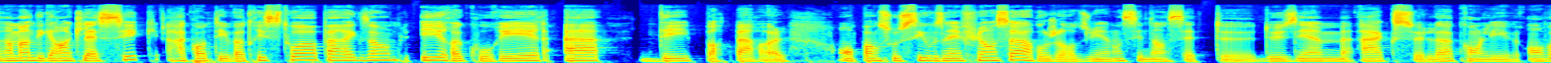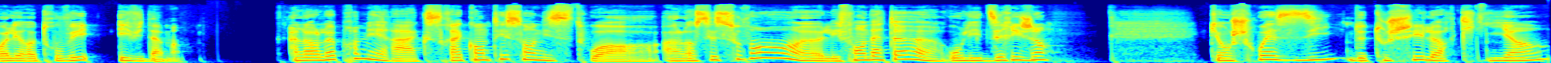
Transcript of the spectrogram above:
vraiment des grands classiques, raconter votre histoire, par exemple, et recourir à des porte-paroles. On pense aussi aux influenceurs aujourd'hui. Hein. C'est dans cette euh, deuxième axe-là qu'on on va les retrouver, évidemment. Alors, le premier axe, raconter son histoire. Alors, c'est souvent euh, les fondateurs ou les dirigeants qui ont choisi de toucher leurs clients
